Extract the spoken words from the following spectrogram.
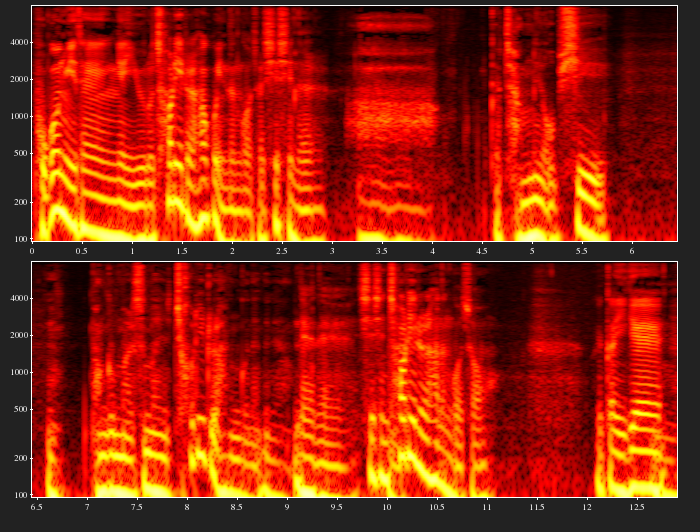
보건위생의 이유로 처리를 하고 있는 거죠, 시신을. 아, 그러니까 장례 없이 방금 말씀하신 처리를 하는 거네 그냥. 네네 시신 네. 처리를 하는 거죠. 그러니까 이게 음.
